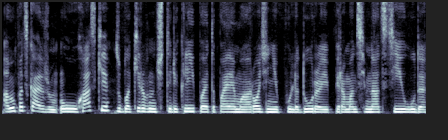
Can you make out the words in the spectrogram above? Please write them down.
А мы подскажем, у Хаски заблокировано четыре клипа, это поэма о родине, пуля Пуля Дура Пироман 17 Иуда.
